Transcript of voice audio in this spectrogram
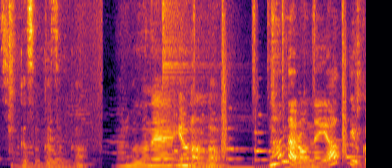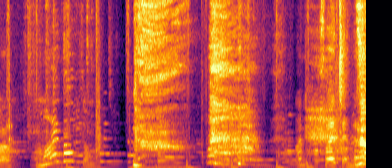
そっかそっかそっか。なるほどね。嫌なんだ。なんだろうね。嫌っていうかお前がって思っちゃ 何抑えてんだよ。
